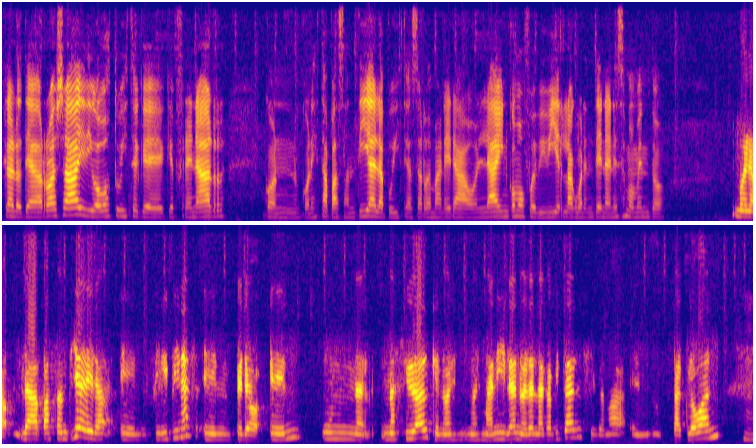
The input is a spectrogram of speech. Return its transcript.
Claro, te agarró allá y digo, vos tuviste que, que frenar con, con esta pasantía, la pudiste hacer de manera online, ¿cómo fue vivir la cuarentena en ese momento? Bueno, la pasantía era en Filipinas, en, pero en una, ciudad que no es, no es Manila, no era en la capital, se llamaba en Tacloban, mm.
